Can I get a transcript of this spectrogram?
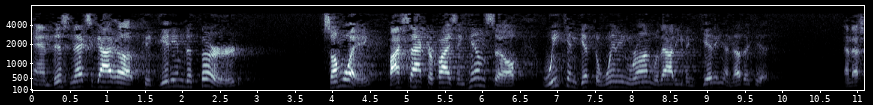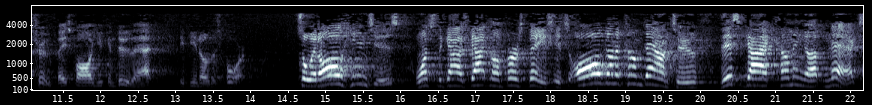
and this next guy up could get him to third some way by sacrificing himself, we can get the winning run without even getting another hit. And that's true. Baseball, you can do that if you know the sport. So it all hinges, once the guy's gotten on first base, it's all going to come down to this guy coming up next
